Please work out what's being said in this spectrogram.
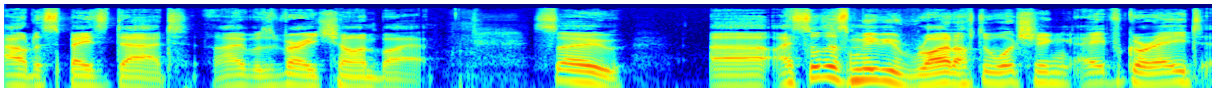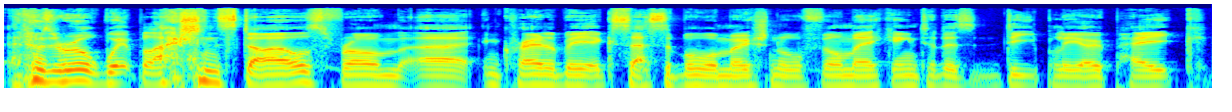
outer space dad. I was very charmed by it. So, Uh, I saw this movie right after watching Eighth Grade, and it was a real whiplash in styles from uh, incredibly accessible emotional filmmaking to this deeply opaque,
